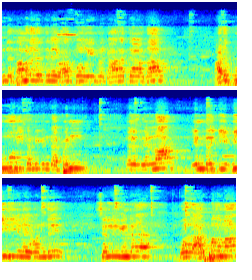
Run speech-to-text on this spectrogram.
இந்த தமிழகத்திலே வரப்போகின்ற காரணத்தினால்தான் அடுப்பு ஊதி கண்டுகின்ற பெண் எல்லாம் இன்றைக்கு வீதியிலே வந்து செல்லுகின்ற ஒரு அற்புதமான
